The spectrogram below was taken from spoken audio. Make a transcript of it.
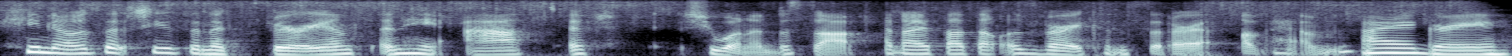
he knows that she's inexperienced and he asked if she wanted to stop. And I thought that was very considerate of him. I agree.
